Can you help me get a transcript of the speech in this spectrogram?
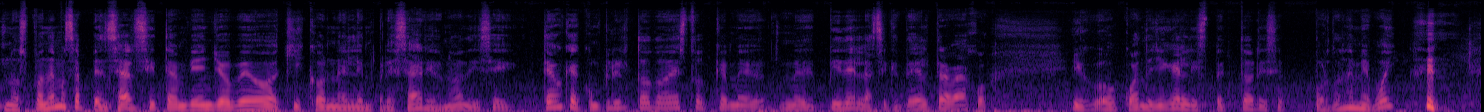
nos ponemos a pensar, si también yo veo aquí con el empresario, ¿no? Dice, tengo que cumplir todo esto que me, me pide la Secretaría del Trabajo Y o cuando llega el inspector dice, ¿por dónde me voy?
